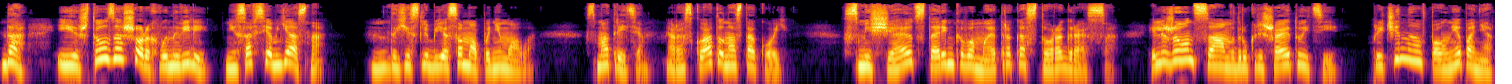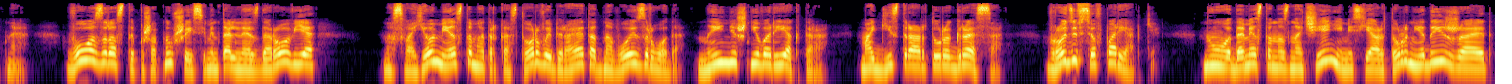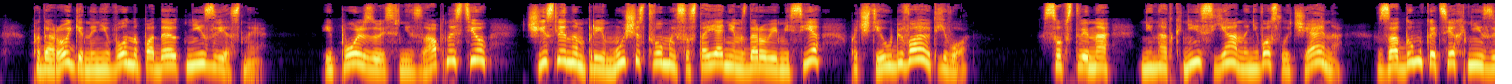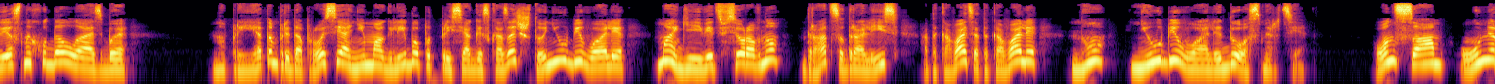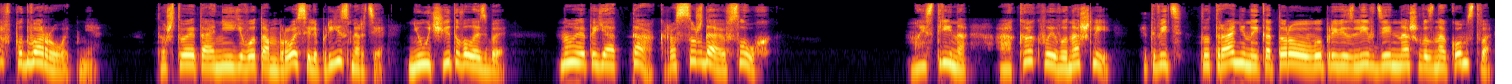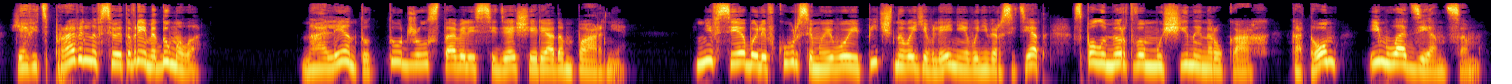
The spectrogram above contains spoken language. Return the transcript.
«Да, и что за шорох вы навели? Не совсем ясно». «Да если бы я сама понимала. Смотрите, расклад у нас такой. Смещают старенького мэтра Кастора Гресса. Или же он сам вдруг решает уйти. Причина вполне понятная. Возраст и пошатнувшееся ментальное здоровье. На свое место мэтр Кастор выбирает одного из рода, нынешнего ректора, магистра Артура Гресса. Вроде все в порядке. Но до места назначения месье Артур не доезжает, по дороге на него нападают неизвестные. И, пользуясь внезапностью, численным преимуществом и состоянием здоровья месье, почти убивают его. Собственно, не наткнись я на него случайно, задумка тех неизвестных удалась бы. Но при этом при допросе они могли бы под присягой сказать, что не убивали. Магии ведь все равно драться дрались, атаковать атаковали, но не убивали до смерти. Он сам умер в подворотне. То, что это они его там бросили при смерти, не учитывалось бы. Но это я так, рассуждаю вслух. «Маэстрина, а как вы его нашли? Это ведь тот раненый, которого вы привезли в день нашего знакомства. Я ведь правильно все это время думала?» На ленту тут же уставились сидящие рядом парни. Не все были в курсе моего эпичного явления в университет с полумертвым мужчиной на руках, котом и младенцем.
